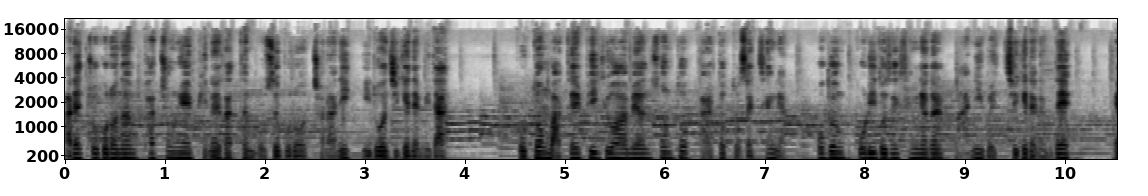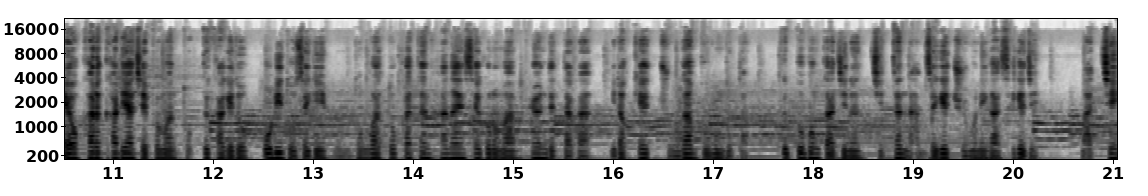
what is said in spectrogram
아래쪽으로는 파충류의 비늘 같은 모습으로 전환이 이루어지게 됩니다. 보통 마텔 피규어하면 손톱, 발톱 도색 생략 혹은 꼬리 도색 생략을 많이 외치게 되는데 에오카르카리아 제품은 독특하게도 꼬리 도색이 몸통과 똑같은 하나의 색으로만 표현됐다가 이렇게 중간 부분부터 끝부분까지는 짙은 남색의 줄무늬가 새겨진 마치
